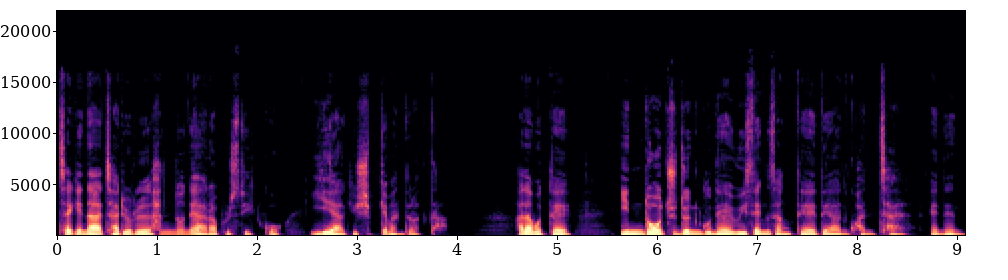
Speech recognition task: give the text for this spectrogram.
책이나 자료를 한눈에 알아볼 수 있고 이해하기 쉽게 만들었다. 하다못해 인도 주둔군의 위생 상태에 대한 관찰에는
